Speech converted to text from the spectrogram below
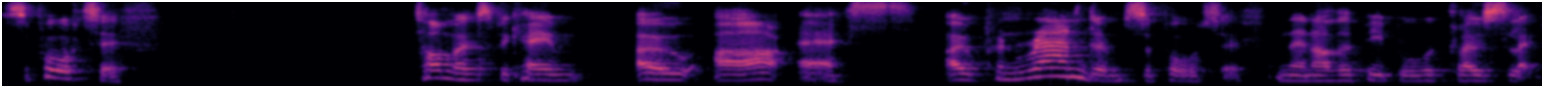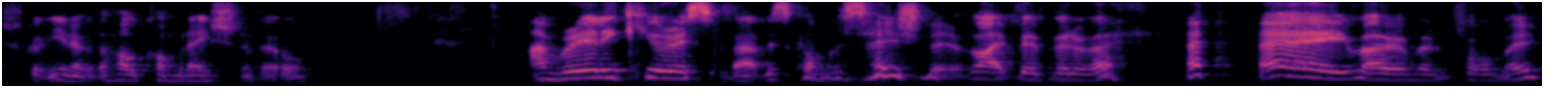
supportive. Thomas became ORS, open, random, supportive. And then other people were close, selective, you know, the whole combination of it all. I'm really curious about this conversation. It might be a bit of a hey moment for me.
